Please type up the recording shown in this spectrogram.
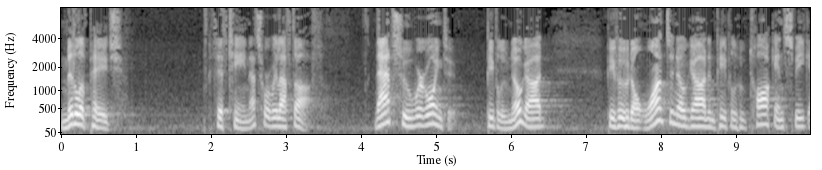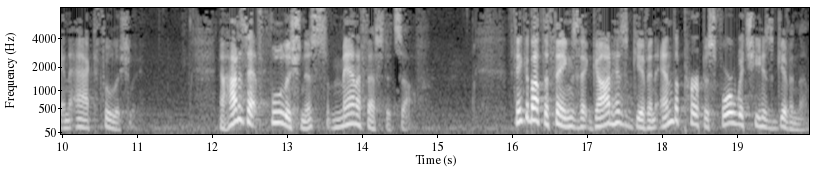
middle of page 15, that's where we left off. That's who we're going to. People who know God, people who don't want to know God, and people who talk and speak and act foolishly. Now, how does that foolishness manifest itself? Think about the things that God has given and the purpose for which He has given them.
